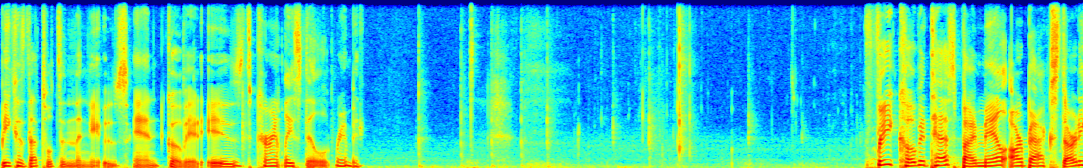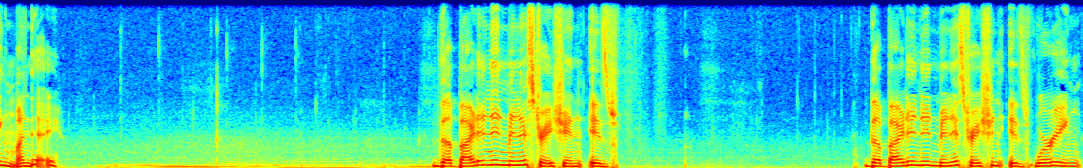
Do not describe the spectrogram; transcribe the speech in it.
because that's what's in the news, and COVID is currently still rampant. Free COVID tests by mail are back starting Monday. The Biden administration is the Biden administration is worrying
